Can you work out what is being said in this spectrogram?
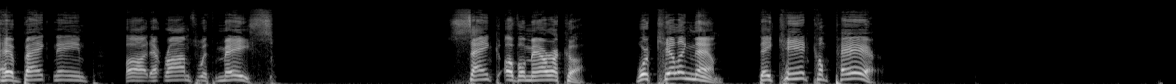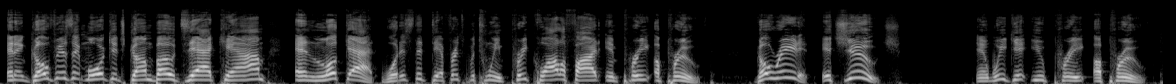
have bank name uh, that rhymes with Mace, Sank of America. We're killing them. They can't compare. And then go visit mortgagegumbo.com and look at what is the difference between pre qualified and pre approved. Go read it, it's huge. And we get you pre approved.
